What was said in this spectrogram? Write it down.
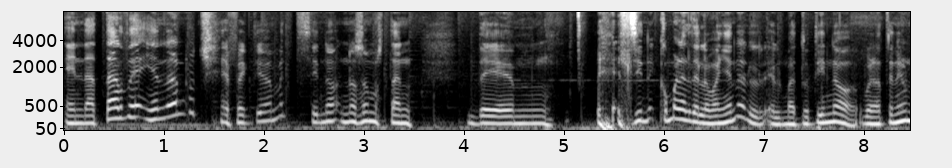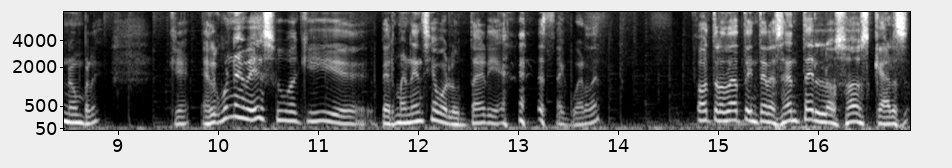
en la tarde y en la noche, efectivamente. Si no, no somos tan de... mm, el cine, ¿Cómo era el de la mañana? El, matutino, bueno, tenía un nombre. Que alguna vez hubo aquí eh, permanencia voluntaria, ¿se acuerdan? Otro dato interesante, los Oscars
